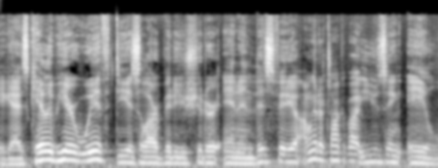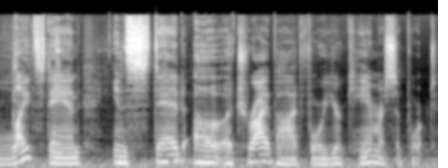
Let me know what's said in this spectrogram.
Hey guys, Caleb here with DSLR Video Shooter, and in this video, I'm going to talk about using a light stand instead of a tripod for your camera support.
